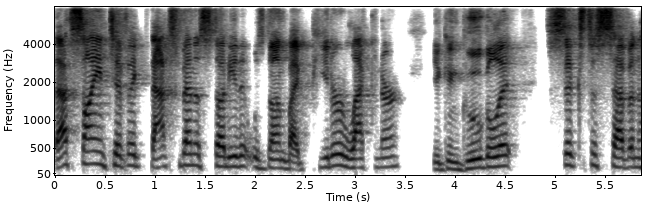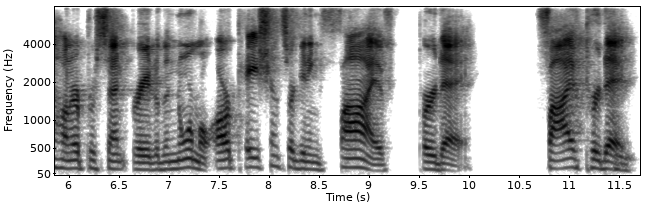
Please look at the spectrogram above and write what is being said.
That's scientific. That's been a study that was done by Peter Lechner. You can Google it. Six to 700% greater than normal. Our patients are getting five per day. Five per day. Hmm.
